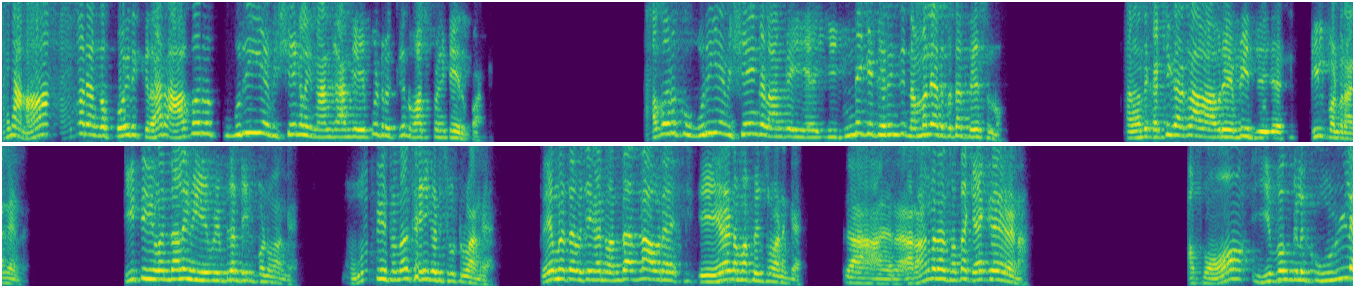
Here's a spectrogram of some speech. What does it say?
ஆனா அவர் அங்க போயிருக்கிறார். அவருக்கு உரிய விஷயங்களை அங்க அங்க எப்படி இருக்குன்னு வாட்ச் பண்ணிட்டே இருப்பாங்க. அவருக்கு உரிய விஷயங்கள் அங்க இன்னைக்கு தெரிஞ்சு நம்மளே அதை பத்தி தான் பேசணும். அது வந்து கட்சிக்காரர்கள் அவர் எப்படி டீல் பண்றாங்கன்னு. டிடிவி வந்தாலும் இவங்க இப்படிதான் டீல் பண்ணுவாங்க. ஓபிஎஸ் வந்தாலும் கை கடிச்சு விட்டுருவாங்க. பிரேமலதா விஜயகாந்த் வந்தாருன்னா அவரை ஏழனமா பேசுவானுங்க. ராமதாஸ் வந்தா கேட்கவே வேணாம். அப்போ இவங்களுக்கு உள்ள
